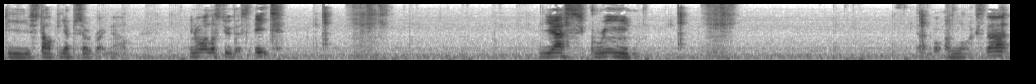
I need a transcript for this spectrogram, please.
the stop the episode right now. You know what? Let's do this. 8. Yes, green. That unlocks that.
